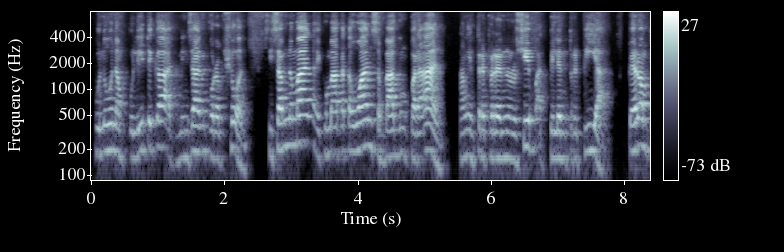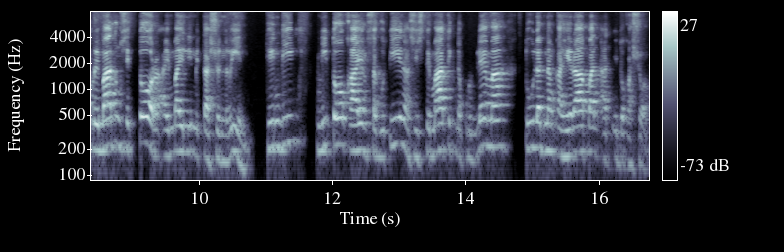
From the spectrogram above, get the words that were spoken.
Puno ng politika at minsan korupsyon. Si Sam naman ay kumakatawan sa bagong paraan, ang entrepreneurship at philanthropia. Pero ang pribadong sektor ay may limitasyon rin. Hindi nito kayang sagutin ang systematic na problema tulad ng kahirapan at edukasyon.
